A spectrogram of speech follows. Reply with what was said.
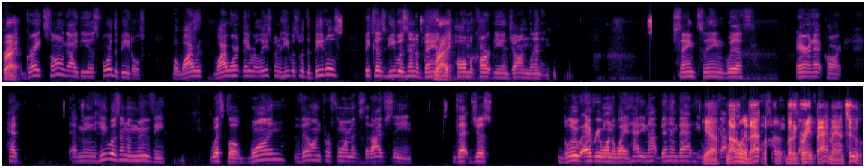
Right. great song ideas for the Beatles. But why were why weren't they released when he was with the Beatles? Because he was in a band Right. with Paul McCartney and John Lennon. Same thing with Aaron Eckhart. Had I mean, he was in a movie with the one villain performance that I've seen that just blew everyone away. And had he not been in that, he Yeah. Not only that, but a, but a great. Batman too.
